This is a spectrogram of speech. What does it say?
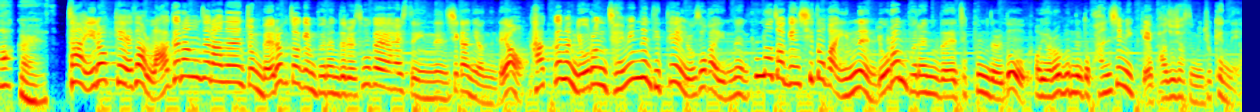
Stalkers. 자 이렇게 해서 라그랑즈라는 좀 매력적인 브랜드를 소개할 수 있는 시간이었는데요. 가끔은 이런 재밌는 디테일 요소가 있는 컬러적인 시도가 있는 이런 브랜드의 제품들도 어, 여러분들도 관심 있게 봐주셨으면 좋겠네요.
